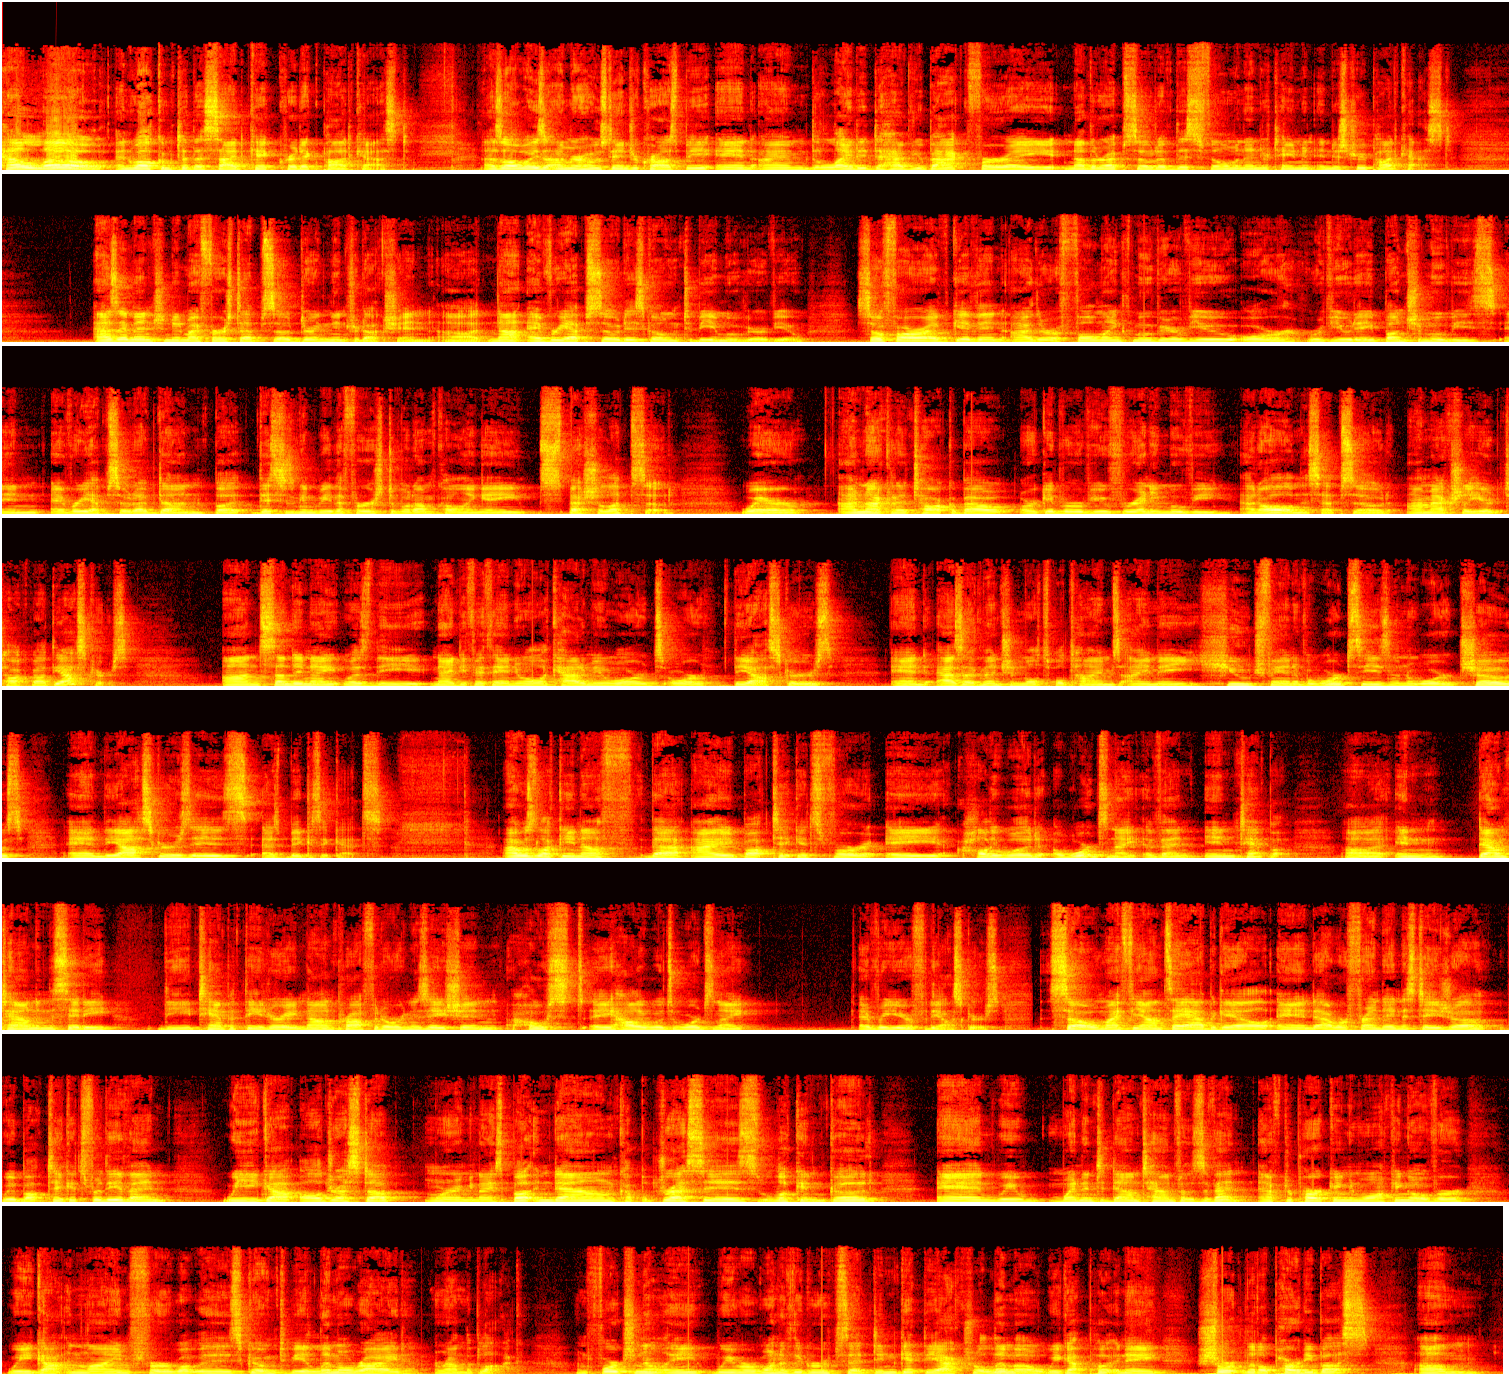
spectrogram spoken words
Hello, and welcome to the Sidekick Critic Podcast. As always, I'm your host, Andrew Crosby, and I am delighted to have you back for a, another episode of this film and entertainment industry podcast. As I mentioned in my first episode during the introduction, uh, not every episode is going to be a movie review. So far, I've given either a full length movie review or reviewed a bunch of movies in every episode I've done, but this is going to be the first of what I'm calling a special episode, where I'm not going to talk about or give a review for any movie at all in this episode. I'm actually here to talk about the Oscars. On Sunday night was the 95th Annual Academy Awards, or the Oscars. And as I've mentioned multiple times, I am a huge fan of award season award shows, and the Oscars is as big as it gets. I was lucky enough that I bought tickets for a Hollywood Awards Night event in Tampa, uh, in downtown in the city the Tampa Theater, a nonprofit organization, hosts a Hollywood's Awards night every year for the Oscars. So my fiance Abigail and our friend Anastasia, we bought tickets for the event. We got all dressed up, wearing a nice button down, a couple dresses, looking good, and we went into downtown for this event. After parking and walking over, we got in line for what was going to be a limo ride around the block. Unfortunately, we were one of the groups that didn't get the actual limo. We got put in a short little party bus, um,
